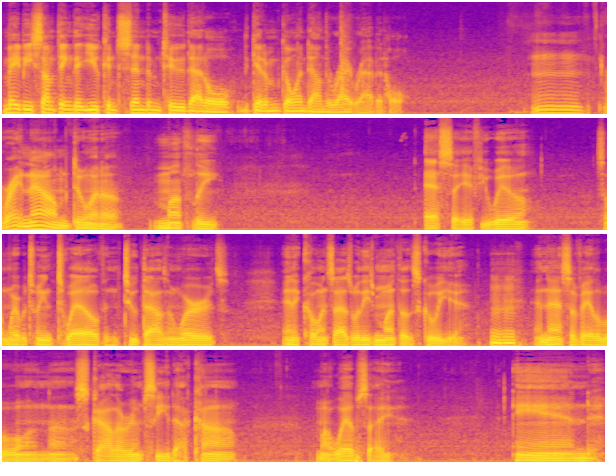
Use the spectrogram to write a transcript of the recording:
maybe something that you can send them to that'll get them going down the right rabbit hole Right now, I'm doing a monthly essay, if you will, somewhere between 12 and 2,000 words, and it coincides with each month of the school year. Mm-hmm. And that's available on uh, scholarmc.com, my website. And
